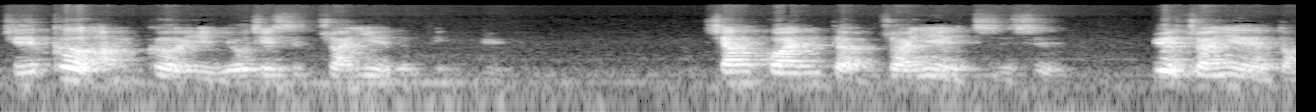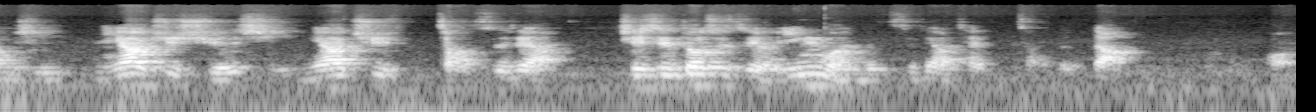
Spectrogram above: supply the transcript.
其实各行各业，尤其是专业的领域，相关的专业知识，越专业的东西，你要去学习，你要去找资料。其实都是只有英文的资料才找得到，哦，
